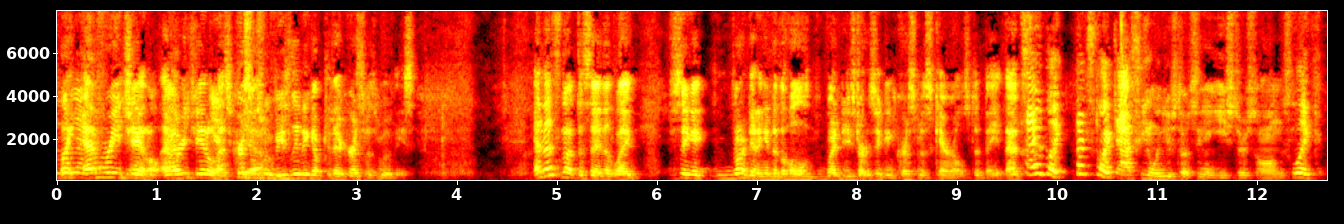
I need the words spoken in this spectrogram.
like Yeah. every channel, every channel Yeah. has Christmas Yeah. movies leading up to their Christmas movies. And that's not to say that like singing. We're not getting into the whole when do you start singing Christmas carols debate. That's I like that's like asking when you start singing Easter songs. Like,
